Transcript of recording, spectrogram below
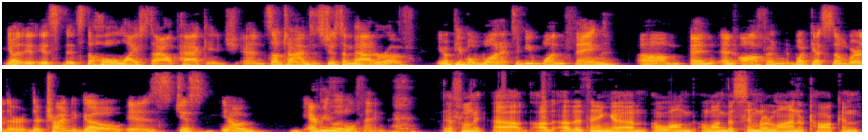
You know it, it's it's the whole lifestyle package. And sometimes it's just a matter of you know people want it to be one thing um, and and often what gets them where they're they're trying to go is just you know every little thing Definitely. Uh, other thing um, along along the similar line of talking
